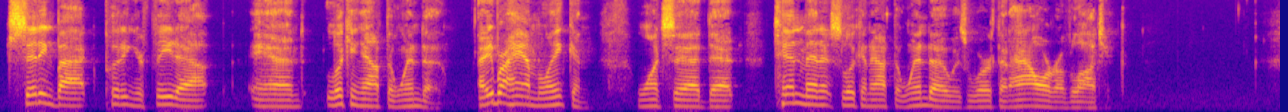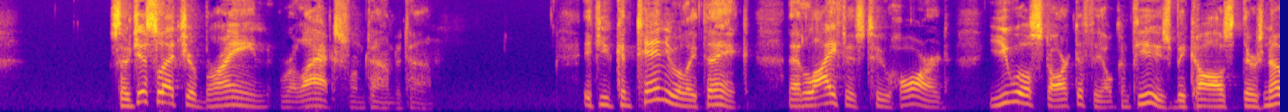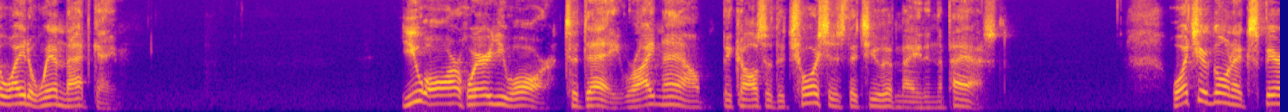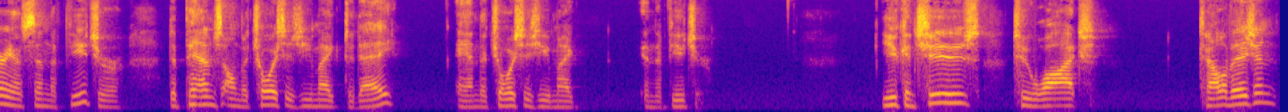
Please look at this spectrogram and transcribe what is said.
sitting back, putting your feet out, and looking out the window. Abraham Lincoln once said that 10 minutes looking out the window is worth an hour of logic. So just let your brain relax from time to time. If you continually think that life is too hard, you will start to feel confused because there's no way to win that game. You are where you are today, right now, because of the choices that you have made in the past. What you're going to experience in the future depends on the choices you make today and the choices you make in the future. You can choose to watch television.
